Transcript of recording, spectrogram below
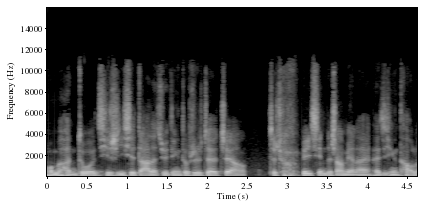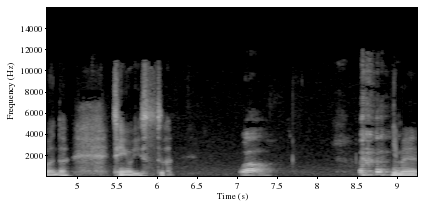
我们很多其实一些大的决定都是在这样。这种微信的上面来来进行讨论的，挺有意思的。哇！你们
